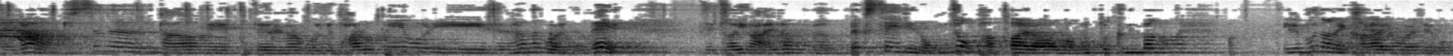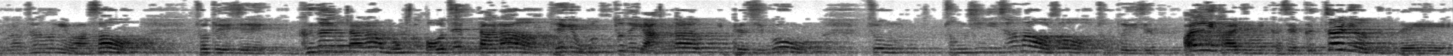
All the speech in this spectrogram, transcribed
제가 키스는 다음에 무대를 하고 이제 바로 페이보릿을 하는 거였는데 이제 저희가 알다 보면 백스테이지는 엄청 바빠요. 막 옷도 금방 막 1분 안에 갈아입어야 되고 그런 상황이 와서 저도 이제 그날 따라 뭔가 어제 따라 되게 옷도 되게 안 갈아입혀지고 좀 정신이 사나워서 저도 이제 빨리 가야 되니까 제가 끝자리였는데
